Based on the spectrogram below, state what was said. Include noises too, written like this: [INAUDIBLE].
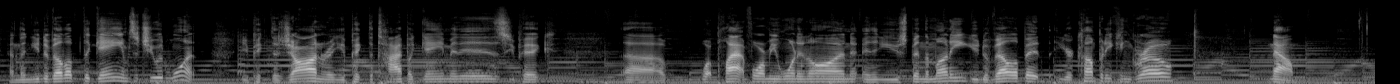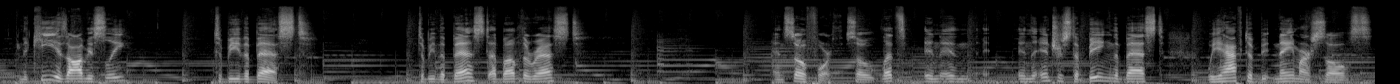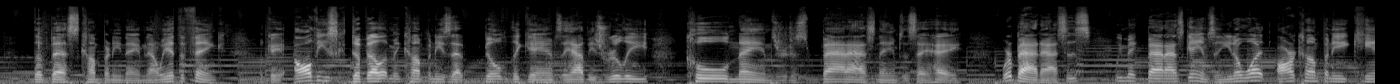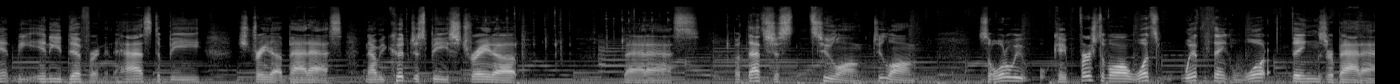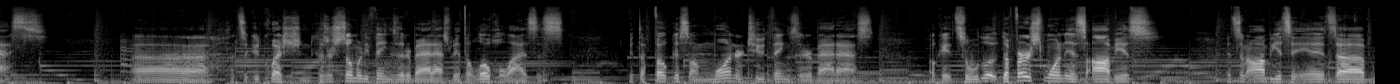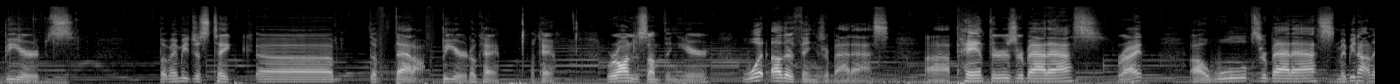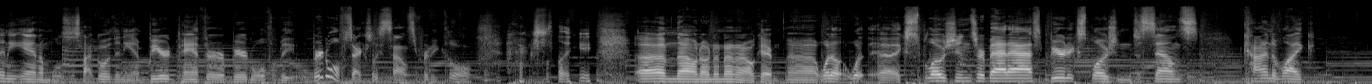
and then you develop the games that you would want. You pick the genre, you pick the type of game it is, you pick uh, what platform you want it on, and then you spend the money, you develop it, your company can grow. Now, the key is obviously to be the best. To be the best above the rest, and so forth. So let's, in in in the interest of being the best, we have to be, name ourselves the best company name. Now we have to think, okay, all these development companies that build the games, they have these really cool names or just badass names that say, hey, we're badasses. We make badass games. And you know what? Our company can't be any different. It has to be straight up badass. Now, we could just be straight up badass. But that's just too long. Too long. So what do we... Okay, first of all, what's we have to think what things are badass. Uh, that's a good question because there's so many things that are badass. We have to localize this. We have to focus on one or two things that are badass. Okay, so the first one is obvious. It's an obvious. It's uh beards, but maybe just take uh the that off. Beard. Okay. Okay. We're on to something here. What other things are badass? Uh, panthers are badass, right? Uh, wolves are badass. Maybe not any animals. Let's not go with any. Beard panther or beard wolf be. Beard wolf actually sounds pretty cool. [LAUGHS] Actually, um, no, no, no, no, no. Okay. Uh, what? What? Uh, explosions are badass. Beard explosion just sounds kind of like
